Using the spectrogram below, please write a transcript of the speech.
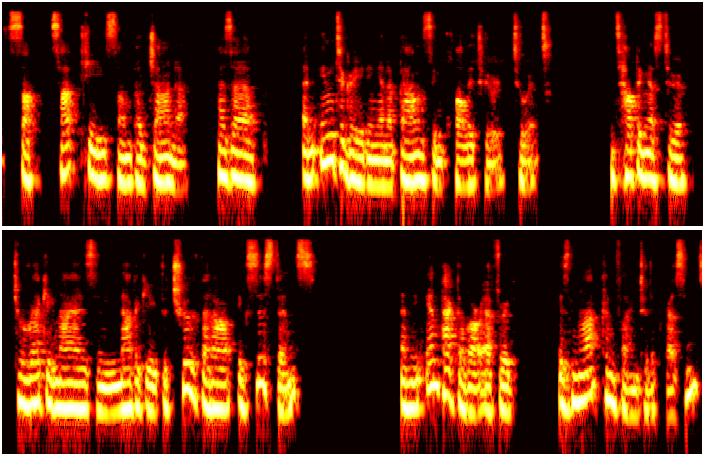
sati sampajana has a, an integrating and a balancing quality to it. It's helping us to, to recognize and navigate the truth that our existence and the impact of our effort is not confined to the present,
